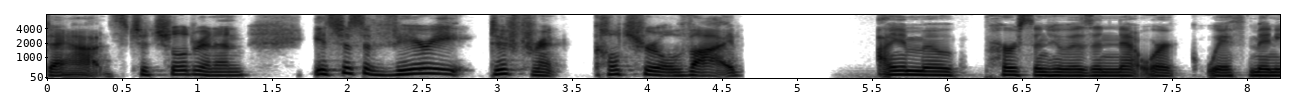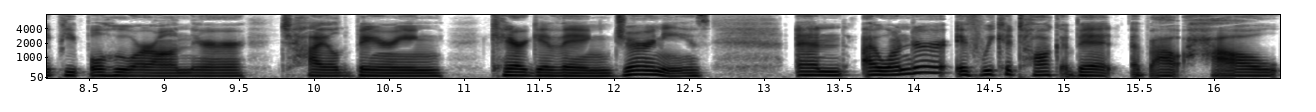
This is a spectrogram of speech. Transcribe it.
dads to children. And it's just a very different cultural vibe. I am a person who is in network with many people who are on their childbearing, caregiving journeys. And I wonder if we could talk a bit about how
